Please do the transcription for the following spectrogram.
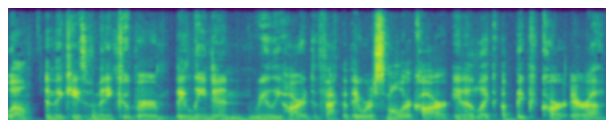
well, in the case of Mini Cooper, they leaned in really hard to the fact that they were a smaller car in a like a big car era,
